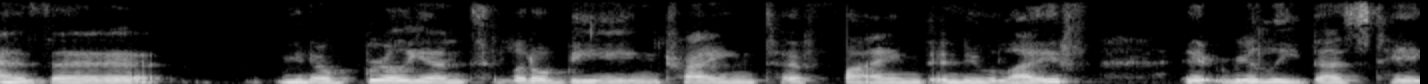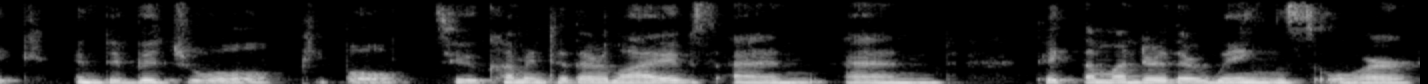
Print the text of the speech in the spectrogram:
as a you know brilliant little being trying to find a new life it really does take individual people to come into their lives and and take them under their wings or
